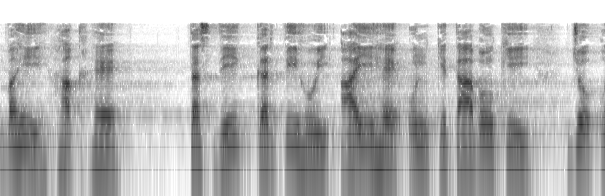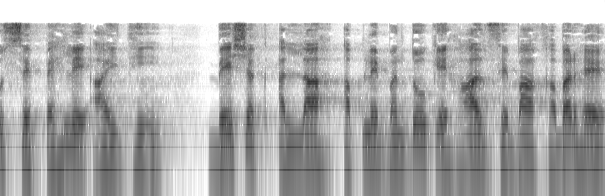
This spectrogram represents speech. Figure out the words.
وہی حق ہے۔ تصدیق کرتی ہوئی آئی ہے ان کتابوں کی جو اس سے پہلے آئی تھیں۔ بے شک اللہ اپنے بندوں کے حال سے باخبر ہے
